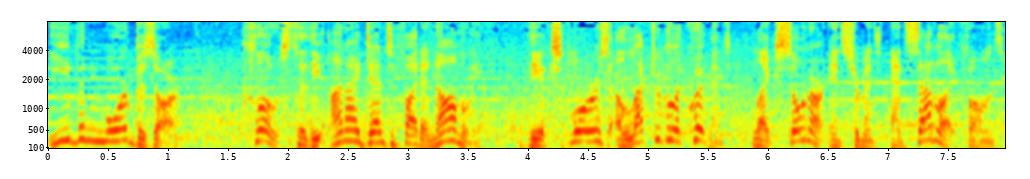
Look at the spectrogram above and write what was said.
Even more bizarre, close to the unidentified anomaly, the explorers' electrical equipment, like sonar instruments and satellite phones,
